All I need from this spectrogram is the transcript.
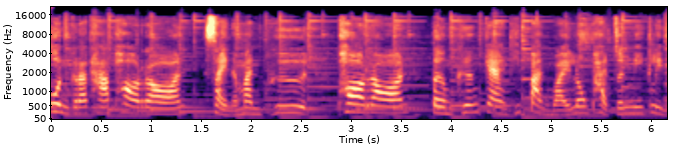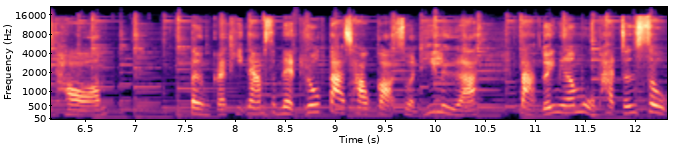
อุ่นกระทะพอร้อน ใส่น้ำมันพืช พอร้อนเติมเครื่องแกงที่ปั่นไว้ลงผัดจนมีกลิ่นหอม เติมกะทิน้ำสำเร็จรูปตาชาวเกาะส่วนที่เหลือ ตามด้วยเนื้อหมูผัดจนสุก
